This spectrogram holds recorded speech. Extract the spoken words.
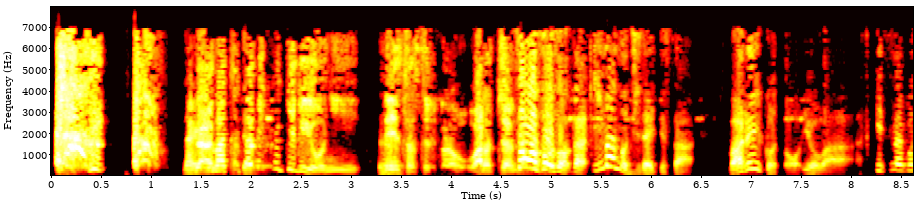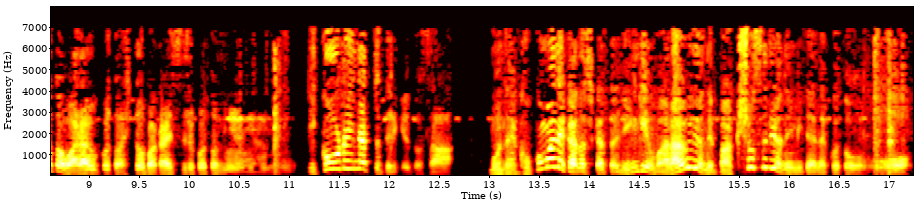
なんか今って、畳みかけるように連鎖するから笑っちゃうんだそうそうそう。だから今の時代ってさ、悪いこと、要は、不吉なことを笑うことは人を馬鹿にすることみたいな、イコールになっちゃってるけどさ、もうね、ここまで悲しかったら人間笑うよね、爆笑するよね、みたいなことを、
